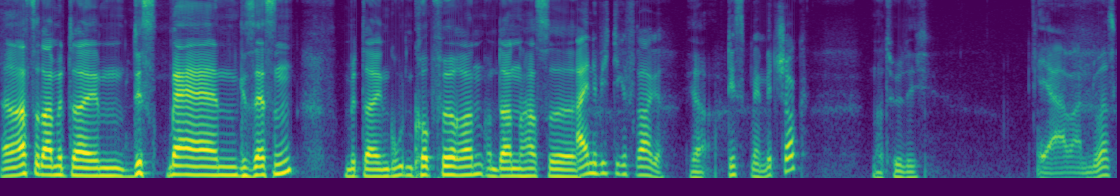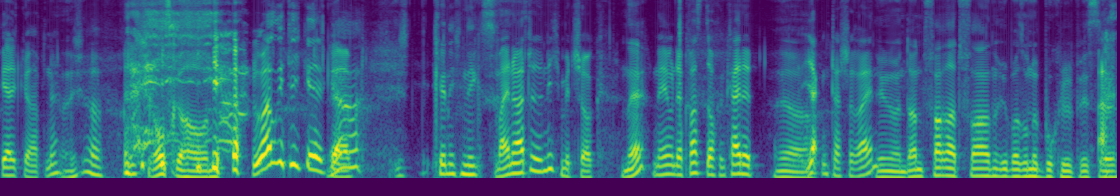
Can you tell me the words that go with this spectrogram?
Dann hast du da mit deinem Discman gesessen, mit deinen guten Kopfhörern und dann hast du. Eine wichtige Frage. Ja, Discman mit Schock? natürlich. Ja, Mann, du hast Geld gehabt, ne? Ich hab richtig rausgehauen. Du hast richtig Geld ja, gehabt. ich, kenne ich nix. Meine hatte nicht mit Schock. Ne? Ne, und der passt auch in keine Ja. Jackentasche rein. Junge, und dann Fahrradfahren über so eine Buckelpiste. Ach,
